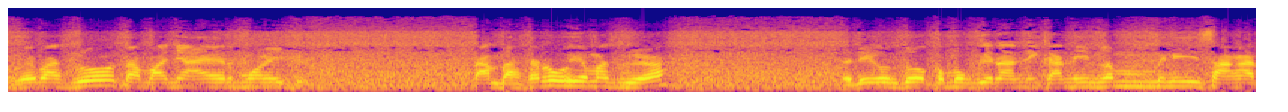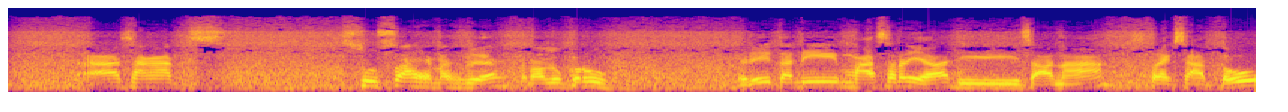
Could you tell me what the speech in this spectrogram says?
Oke Mas Bro, tampaknya air mulai tambah keruh ya Mas Bro ya. Jadi untuk kemungkinan ikan nilem ini sangat uh, sangat susah ya Mas Bro ya, terlalu keruh. Jadi tadi maser ya di sana strike satu,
